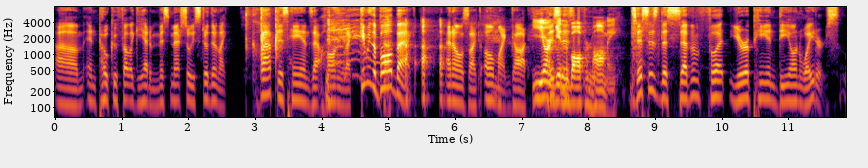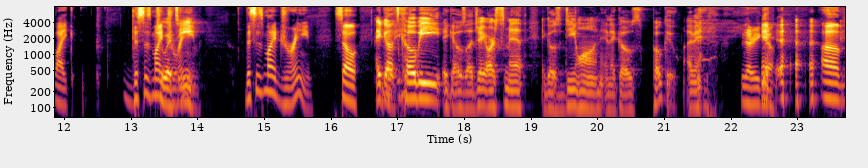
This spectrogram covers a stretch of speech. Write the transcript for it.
um, and Poku felt like he had a mismatch, so he stood there and like clapped his hands at Hami, like "Give me the ball back!" And I was like, "Oh my God, you aren't this getting is- the ball from Hami. this is the seven foot European Dion Waiters. Like, this is my To a dream. T. This is my dream. So It goes Kobe, it goes uh, J.R. Smith, it goes Dion, and it goes Poku. I mean, there you go. um,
